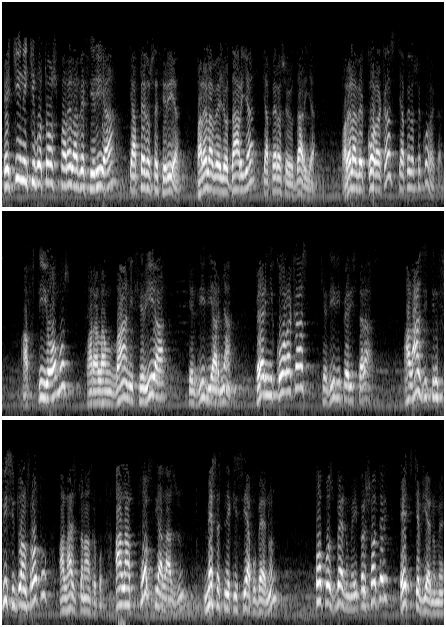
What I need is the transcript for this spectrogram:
Εκείνη η Κιβωτός παρέλαβε θηρία και απέδωσε θηρία. Παρέλαβε λιοντάρια και απέρασε λιοντάρια παρέλαβε κόρακας και απέδωσε κόρακας. Αυτή όμως παραλαμβάνει θηρία και δίδει αρνιά. Παίρνει κόρακας και δίδει περιστεράς. Αλλάζει την φύση του ανθρώπου αλλάζει τον άνθρωπο. Αλλά πόσοι αλλάζουν μέσα στην εκκλησία που μπαίνουν όπως μπαίνουμε οι περισσότεροι έτσι και βγαίνουμε.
